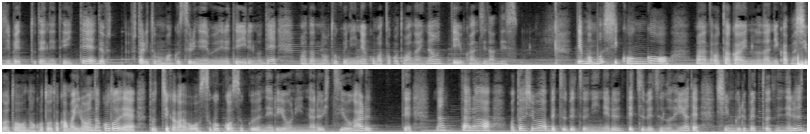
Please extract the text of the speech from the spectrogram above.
じベッドで寝ていてで2人ともまぐっすり眠れているのでまだの特にね困ったことはないなっていう感じなんです。でももし今後、まあ、お互いの何か、まあ、仕事のこととか、まあ、いろんなことでどっちかがすごく遅く寝るようになる必要があるってなったら私は別々に寝る別々の部屋でシングルベッドで寝るっ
